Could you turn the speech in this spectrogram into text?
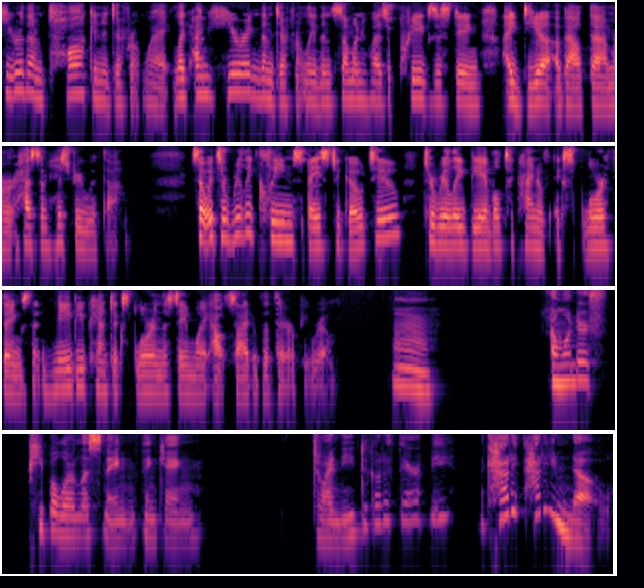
hear them talk in a different way. Like I'm hearing them differently than someone who has a pre-existing idea about them or has some history with them. So it's a really clean space to go to to really be able to kind of explore things that maybe you can't explore in the same way outside of the therapy room. Hmm. I wonder if people are listening thinking, do I need to go to therapy? Like how do how do you know?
